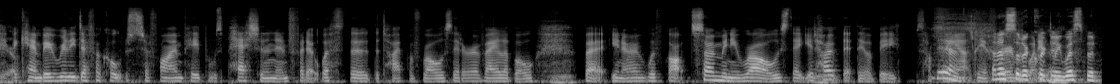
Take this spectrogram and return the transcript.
it can be really difficult to find people's passion and fit it with the, the type of roles that are available. But, you know, we've got so many roles that you'd hope that there would be something Yeah, out there for and I sort of quickly whispered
